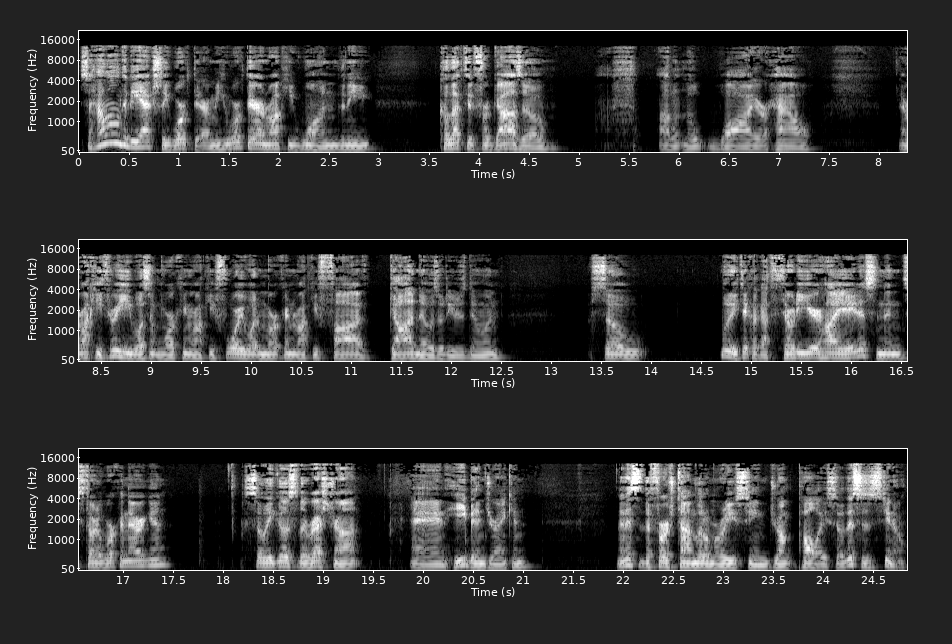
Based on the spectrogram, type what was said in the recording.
So how long did he actually work there? I mean, he worked there in Rocky 1, then he collected for Gazzo. I don't know why or how. And Rocky 3, he wasn't working. Rocky 4, he wasn't working. Rocky 5, God knows what he was doing. So, what did he take like a 30 year hiatus and then started working there again? So he goes to the restaurant and he been drinking. And this is the first time Little Marie's seen drunk Paulie. So this is, you know,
